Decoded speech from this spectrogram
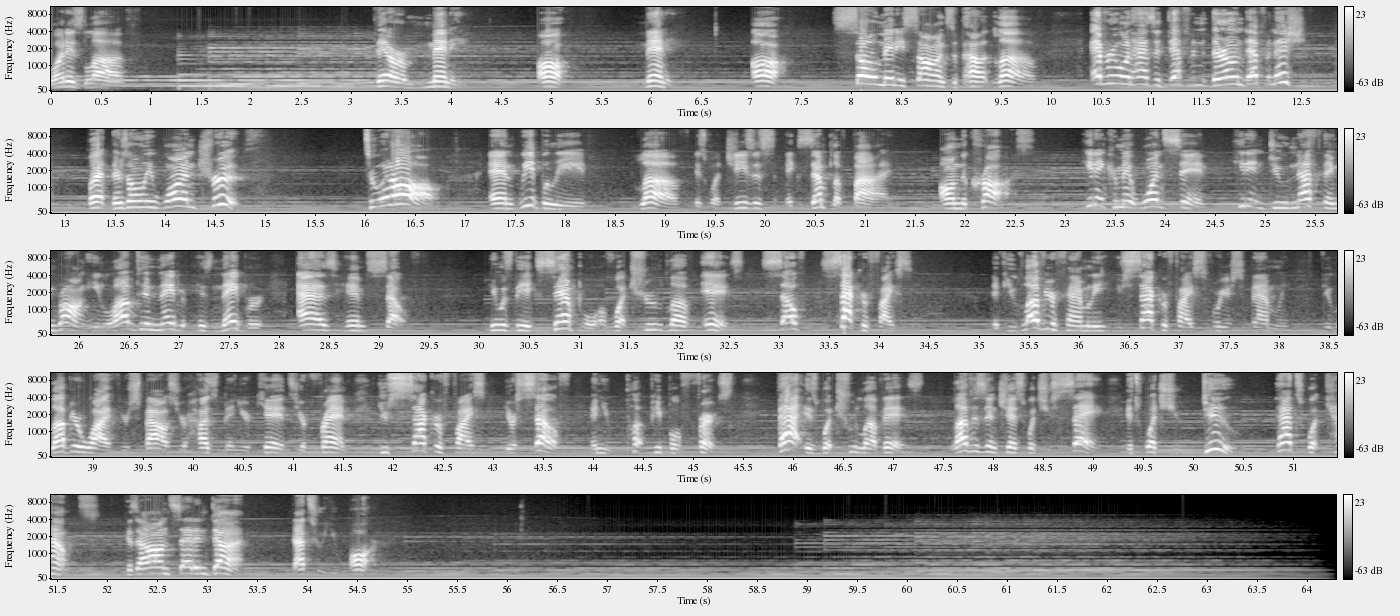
What is love? There are many, oh, many, oh, so many songs about love. Everyone has a their own definition, but there's only one truth to it all. And we believe love is what Jesus exemplified on the cross. He didn't commit one sin. He didn't do nothing wrong. He loved him neighbor, his neighbor as himself. He was the example of what true love is self sacrificing. If you love your family, you sacrifice for your family. If you love your wife, your spouse, your husband, your kids, your friend, you sacrifice yourself and you put people first. That is what true love is. Love isn't just what you say, it's what you do. That's what counts. Because all said and done, that's who you are.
